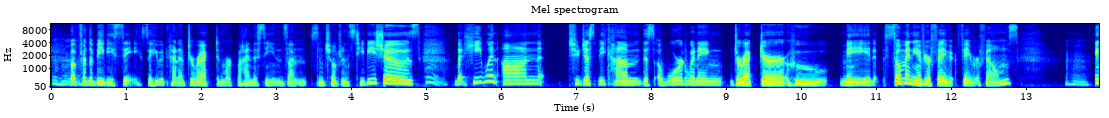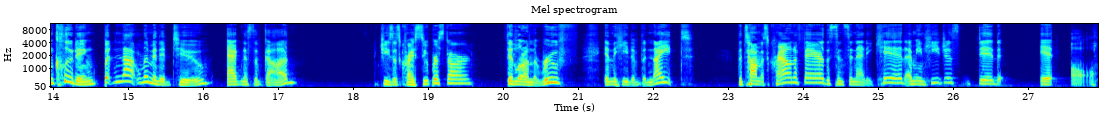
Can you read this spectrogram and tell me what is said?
mm-hmm. but for the BBC. So he would kind of direct and work behind the scenes on some children's TV shows. Mm. But he went on to just become this award-winning director who made so many of your favorite favorite films, mm-hmm. including but not limited to Agnes of God, Jesus Christ Superstar, Fiddler on the Roof, In the Heat of the Night, The Thomas Crown Affair, The Cincinnati Kid. I mean, he just did it all.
